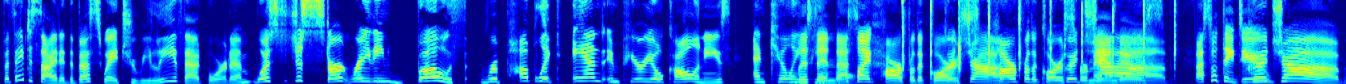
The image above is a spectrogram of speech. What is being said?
but they decided the best way to relieve that boredom was to just start raiding both Republic and Imperial colonies and killing Listen, people. that's like par for the course. job. Par for the course Good for Mandos. That's what they do. Good job.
